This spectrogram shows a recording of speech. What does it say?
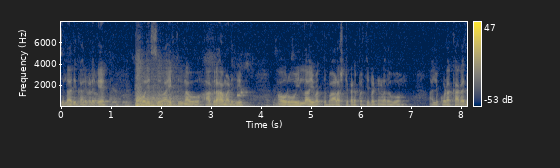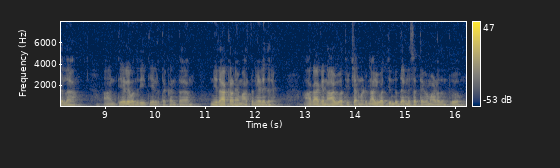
ಜಿಲ್ಲಾಧಿಕಾರಿಗಳಿಗೆ ಪೊಲೀಸು ಆಯುಕ್ತರಿಗೆ ನಾವು ಆಗ್ರಹ ಮಾಡಿದ್ವಿ. ಅವರು, ಇಲ್ಲ, ಇವತ್ತು ಭಾಳಷ್ಟು ಕಡೆ ಪ್ರತಿಭಟನೆಗಳದವು. ಅಲ್ಲಿ ಕೊಡೋಕ್ಕಾಗೋದಿಲ್ಲ ಅಂಥೇಳಿ ಒಂದು ರೀತಿಯಾಗಿರ್ತಕ್ಕಂಥ ನಿರಾಕರಣೆ ಮಾತನ್ನು ಹೇಳಿದ್ದಾರೆ. ಹಾಗಾಗಿ ನಾವು ಇವತ್ತು ವಿಚಾರ ಮಾಡಿ ನಾವು ಇವತ್ತಿಂದ ಧರಣಿ ಸತ್ಯಾಗ್ರಹ ಮಾಡೋದಂತೂ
